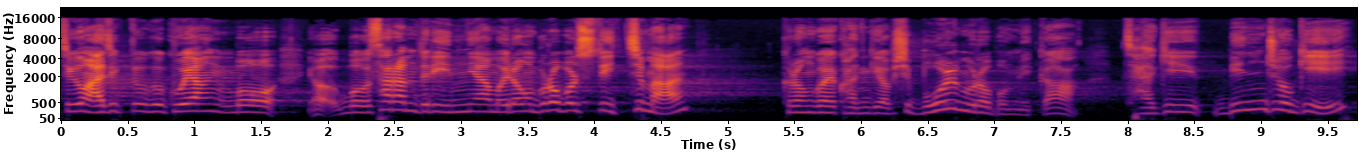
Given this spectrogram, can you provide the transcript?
지금 아직도 그 고향 뭐뭐 뭐 사람들이 있냐 뭐 이런 거 물어볼 수도 있지만 그런 거에 관계없이 뭘 물어봅니까? 자기 민족이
